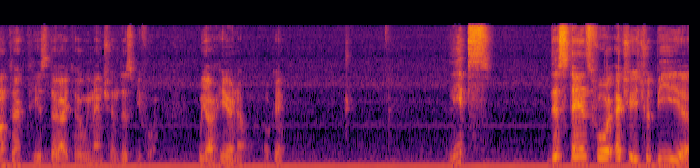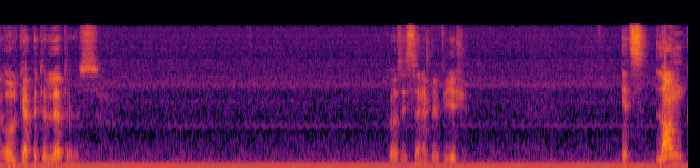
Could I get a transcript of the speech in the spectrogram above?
contract he's the writer. We mentioned this before. We are here now okay leaps. This stands for actually it should be uh, all capital letters. Because it's an abbreviation. It's long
